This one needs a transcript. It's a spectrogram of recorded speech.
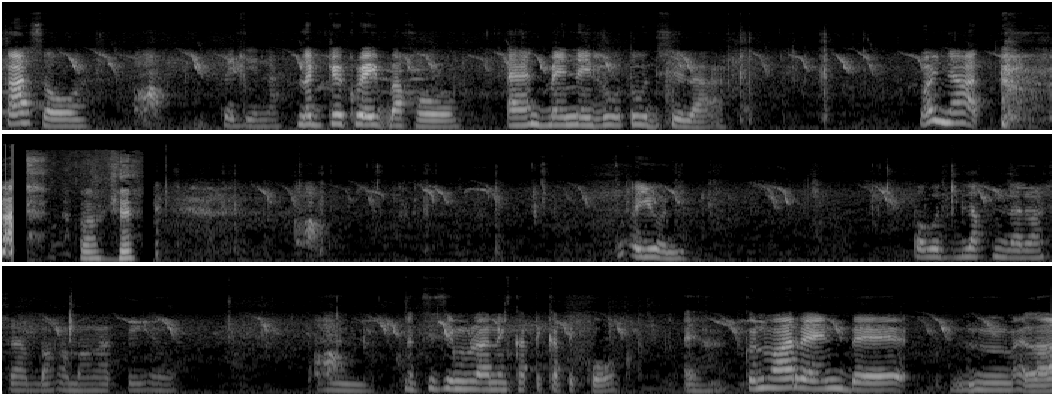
Kaso, Pwede na. nagka-crave ako and may niluto din sila. Why not? Okay. Ayun. Pagod block na lang siya. Baka mga tingin. Um, nagsisimula ng kati-kati ko. Ayan. Kunwari, hindi. Mm, wala.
